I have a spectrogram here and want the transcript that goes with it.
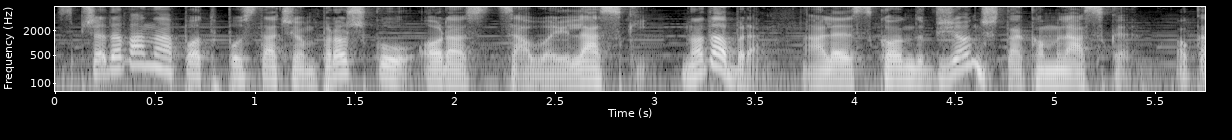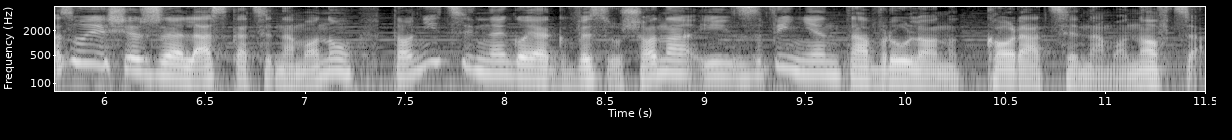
sprzedawana pod postacią proszku oraz całej laski. No dobra, ale skąd wziąć taką laskę? Okazuje się, że laska cynamonu to nic innego jak wysuszona i zwinięta w rulon kora cynamonowca.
